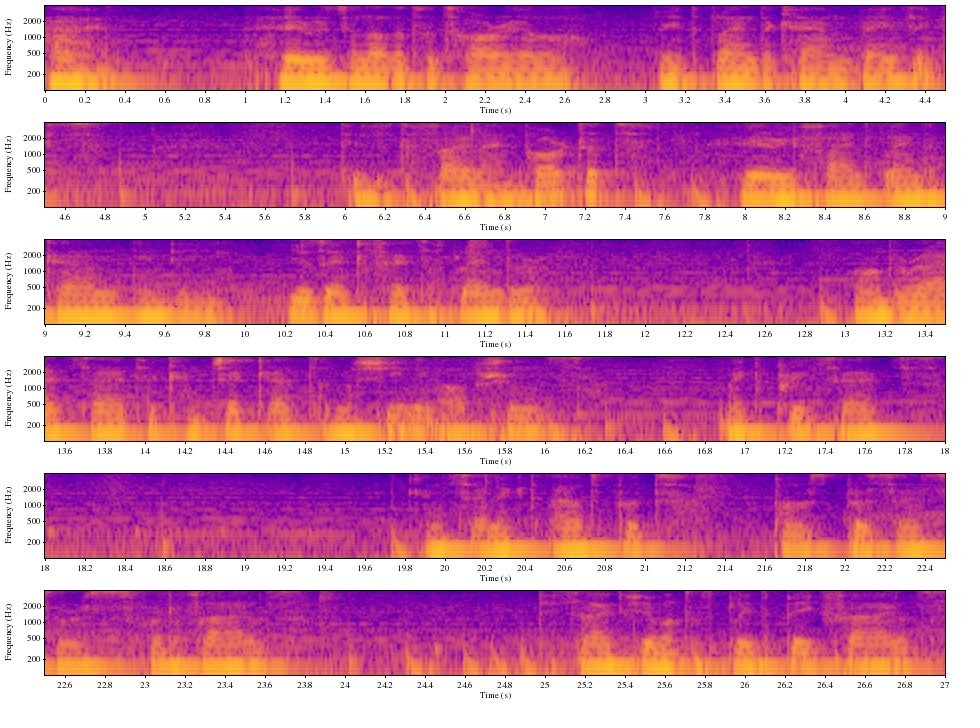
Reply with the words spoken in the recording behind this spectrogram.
Hi, here is another tutorial with BlenderCam basics. This is the file I imported. Here you find BlenderCam in the user interface of Blender. On the right side you can check out the machining options, make presets, you can select output post processors for the files, decide if you want to split big files,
